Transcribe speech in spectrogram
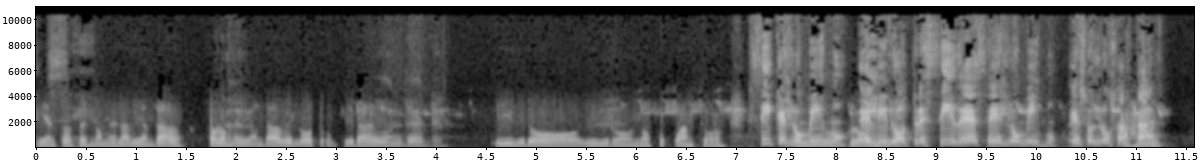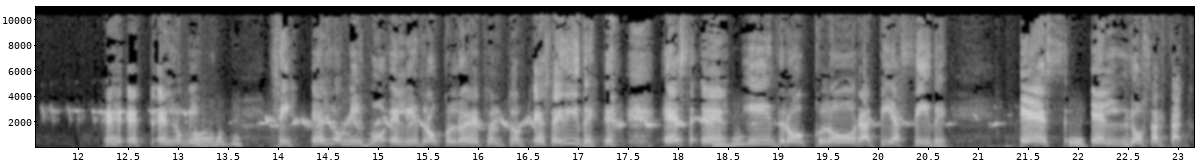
Y entonces no me la habían dado. Solo me habían dado el otro, que era el hidro, hidro, no sé cuánto. Sí, que es lo mismo. El hidrotrecide ese es lo mismo. Eso es los sartán. Es, es, lo mismo. Oh, sí, es lo mismo. El hidro, ese IDE, es el hidrocloratiacide. Es el losartán.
